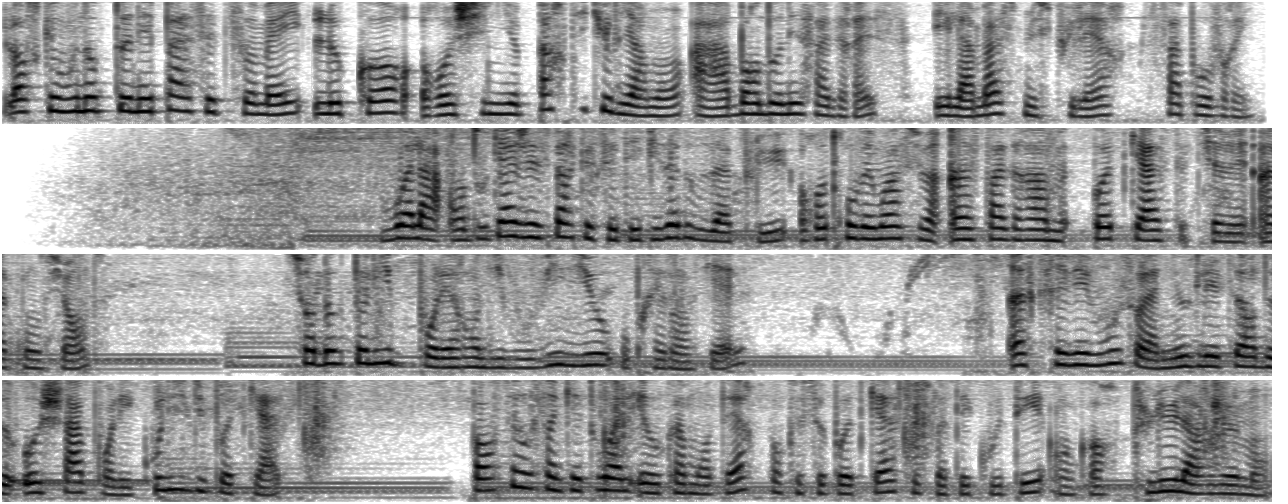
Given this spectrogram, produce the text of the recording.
Lorsque vous n'obtenez pas assez de sommeil, le corps rechigne particulièrement à abandonner sa graisse et la masse musculaire s'appauvrit. Voilà, en tout cas, j'espère que cet épisode vous a plu. Retrouvez-moi sur Instagram podcast-inconsciente, sur Doctolib pour les rendez-vous visio ou présentiels. Inscrivez-vous sur la newsletter de Ocha pour les coulisses du podcast. Pensez aux 5 étoiles et aux commentaires pour que ce podcast soit écouté encore plus largement.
